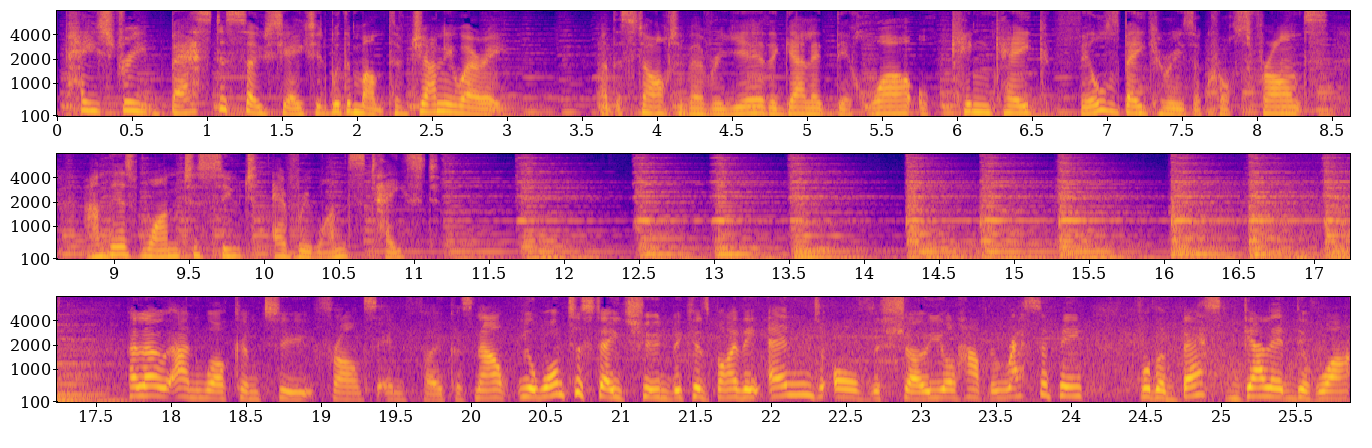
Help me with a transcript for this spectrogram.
pastry best associated with the month of January. At the start of every year, the Galette des Rois, or King Cake, fills bakeries across France, and there's one to suit everyone's taste. Hello and welcome to France in Focus. Now, you'll want to stay tuned because by the end of the show, you'll have the recipe for the best galette des rois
